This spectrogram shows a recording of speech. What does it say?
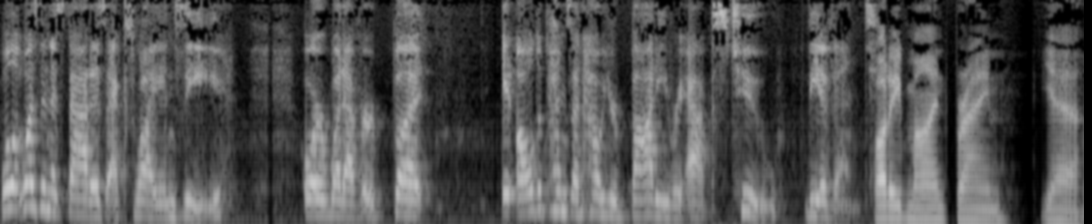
well, it wasn't as bad as X, Y, and Z or whatever, but it all depends on how your body reacts to the event. Body, mind, brain. Yeah.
